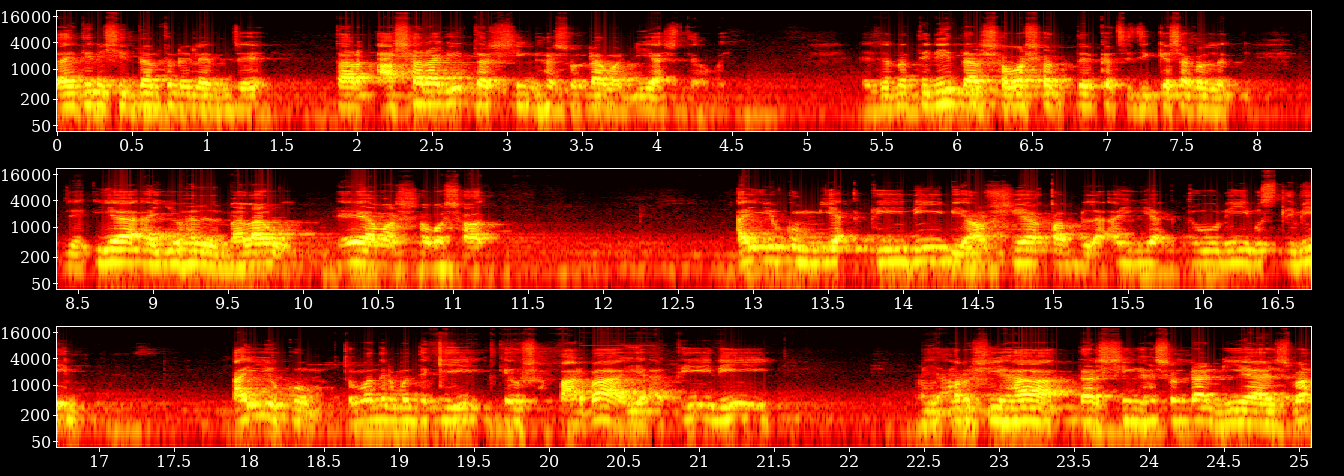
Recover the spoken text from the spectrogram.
তাই তিনি সিদ্ধান্ত নিলেন যে তার আসার আগেই তার সিংহাসনটা আবার নিয়ে আসতে হবে। এই জন্য তিনি তার সভাসদদের কাছে জিজ্ঞাসা করলেন যে, ইয়া আইয়ুহাল মালাউ, হে আমার সভাসদ, আইয়ুকুম ইয়াতিনি বিআরশিয়া ক্বাবলা আন ইয়াতুনি মুসলিমিন? আইয়ুকুম, তোমাদের মধ্যে কি কেউ পারবা? ইয়াতিনি বিআরশিহা, তার সিংহাসনটা নিয়ে আসবা।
